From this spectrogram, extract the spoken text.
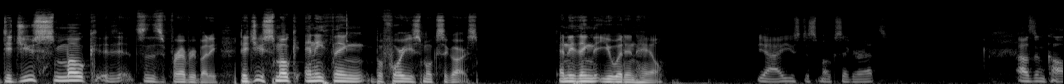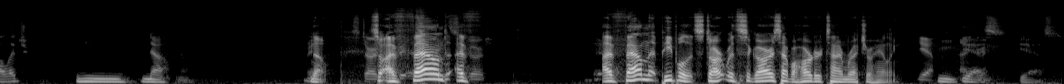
did you smoke? So this is for everybody. Did you smoke anything before you smoked cigars? Anything that you would inhale? yeah, I used to smoke cigarettes. I was in college. Mm, no. No. Start So I've found- I've- cigars. I've found that people that start with cigars have a harder time retrohaling. yeah. I agree. Yes,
